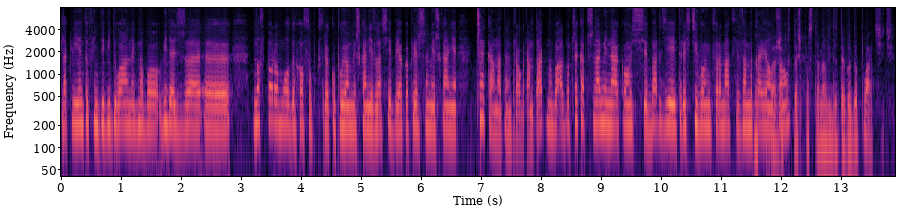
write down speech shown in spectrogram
dla klientów indywidualnych, no bo widać, że e, no sporo młodych osób, które kupują mieszkanie dla siebie jako pierwsze mieszkanie, czeka na ten program, tak? No bo albo czeka przynajmniej na jakąś bardziej treściwą informację zamykającą. No chyba, że ktoś postanowi do tego dopłacić.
